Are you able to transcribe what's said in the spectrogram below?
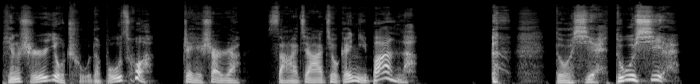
平时又处的不错，这事儿啊，洒家就给你办了。多谢多谢。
